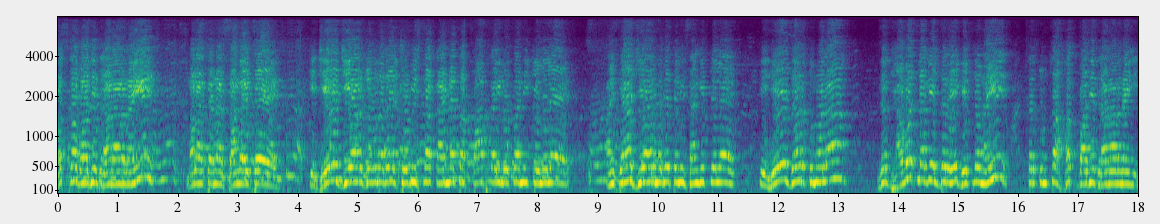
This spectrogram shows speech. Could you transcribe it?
हक्क बाधित राहणार नाही. मला त्यांना सांगायचंय की जे जी आर दोन हजार चोवीस ला काढण्याचा पाप काही लोकांनी केलेलं आहे आणि त्या जी आरमध्ये त्यांनी सांगितलेलं आहे की हे जर तुम्हाला जर घ्यावंच लागेल जर हे घेतलं नाही तर तुमचा हक बाधित राहणार नाही.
